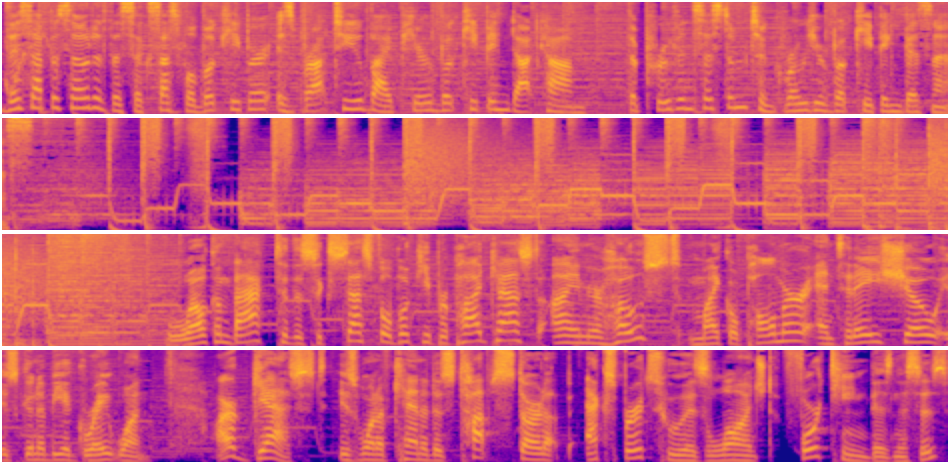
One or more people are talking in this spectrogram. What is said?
This episode of The Successful Bookkeeper is brought to you by PureBookkeeping.com, the proven system to grow your bookkeeping business. Welcome back to the Successful Bookkeeper Podcast. I am your host, Michael Palmer, and today's show is going to be a great one. Our guest is one of Canada's top startup experts who has launched 14 businesses,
